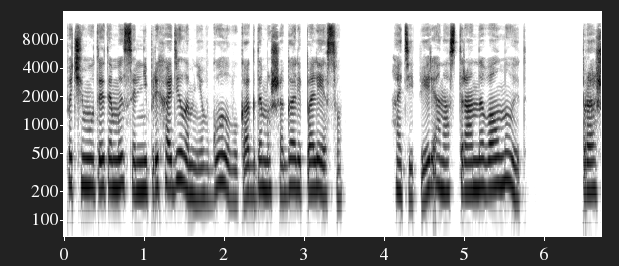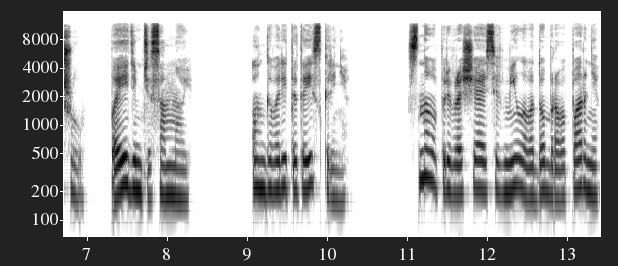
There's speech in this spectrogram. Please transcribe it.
Почему-то эта мысль не приходила мне в голову, когда мы шагали по лесу. А теперь она странно волнует. «Прошу, поедемте со мной». Он говорит это искренне, снова превращаясь в милого, доброго парня,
